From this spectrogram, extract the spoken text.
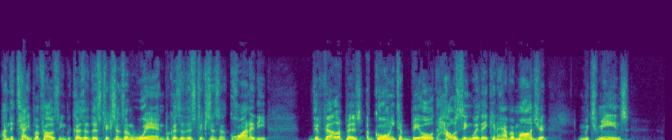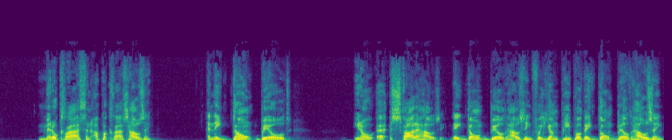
on the type of housing, because of the restrictions on when, because of the restrictions on quantity, developers are going to build housing where they can have a margin, which means middle class and upper class housing. And they don't build, you know, uh, starter housing. They don't build housing for young people. They don't build housing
